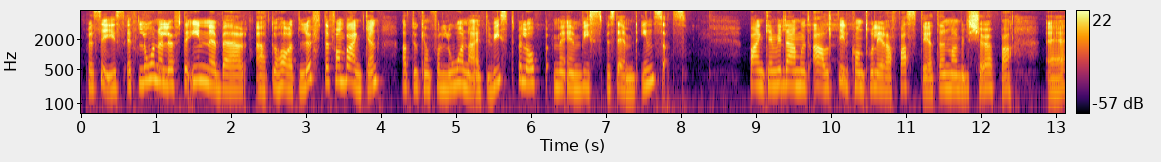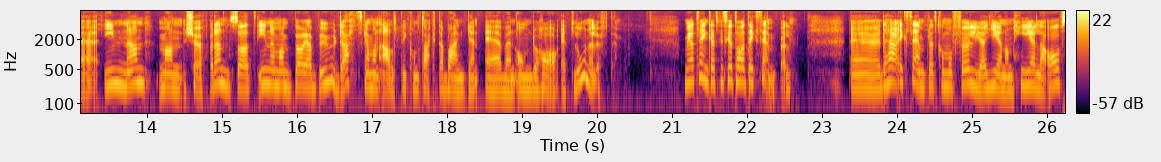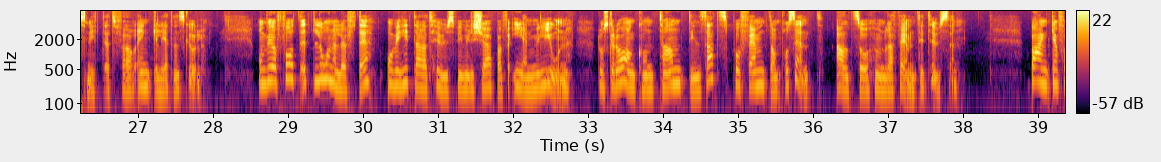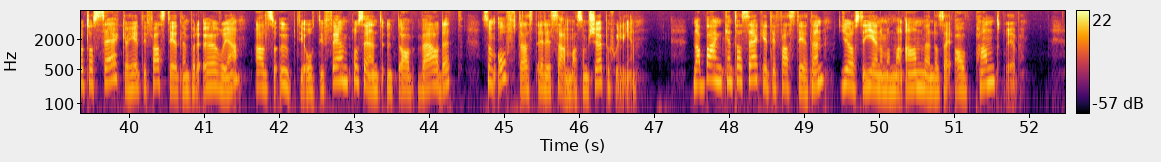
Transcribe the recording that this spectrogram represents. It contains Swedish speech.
Precis. Ett lånelöfte innebär att du har ett löfte från banken att du kan få låna ett visst belopp med en viss bestämd insats. Banken vill däremot alltid kontrollera fastigheten man vill köpa eh, innan man köper den. Så att innan man börjar buda ska man alltid kontakta banken även om du har ett lånelöfte. Men jag tänker att vi ska ta ett exempel. Eh, det här exemplet kommer att följa genom hela avsnittet för enkelhetens skull. Om vi har fått ett lånelöfte och vi hittar ett hus vi vill köpa för en miljon, då ska du ha en kontantinsats på 15 procent, alltså 150 000. Banken får ta säkerhet i fastigheten på det övriga, alltså upp till 85 procent utav värdet, som oftast är detsamma som köpeskillingen. När banken tar säkerhet i fastigheten görs det genom att man använder sig av pantbrev.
